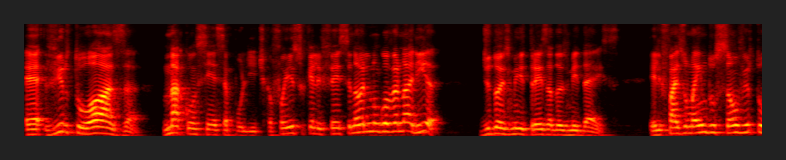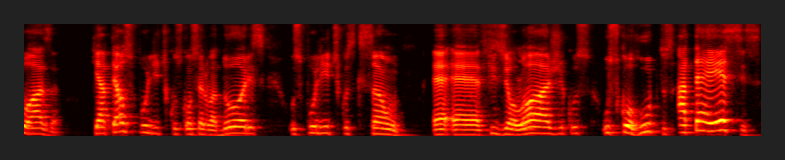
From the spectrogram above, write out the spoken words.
é, virtuosa na consciência política. Foi isso que ele fez, senão ele não governaria de 2003 a 2010. Ele faz uma indução virtuosa que até os políticos conservadores, os políticos que são é, é, fisiológicos, os corruptos, até esses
